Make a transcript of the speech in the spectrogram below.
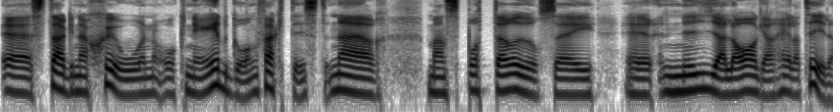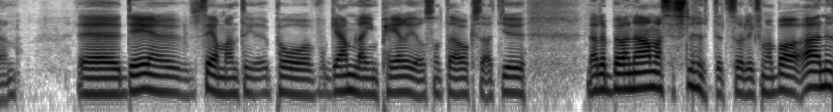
eh, stagnation och nedgång faktiskt när man spottar ur sig eh, nya lagar hela tiden. Eh, det ser man på gamla imperier och sånt där också. Att ju, när det börjar närma sig slutet så liksom man bara, ah, nu,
